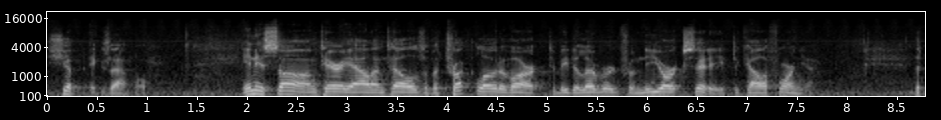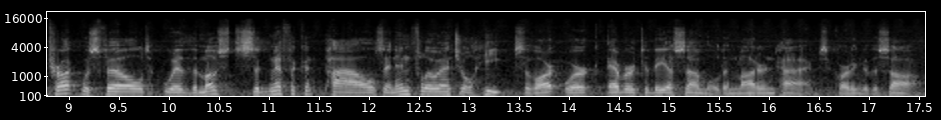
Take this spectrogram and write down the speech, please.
ship example. In his song, Terry Allen tells of a truckload of art to be delivered from New York City to California. The truck was filled with the most significant piles and influential heaps of artwork ever to be assembled in modern times, according to the song.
